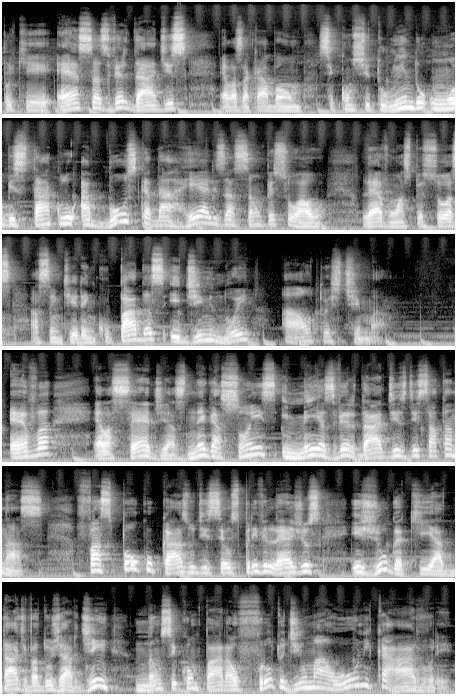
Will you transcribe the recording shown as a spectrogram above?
porque essas verdades, elas acabam se constituindo um obstáculo à busca da realização pessoal, levam as pessoas a sentirem culpadas e diminui a autoestima. Eva, ela cede às negações e meias-verdades de Satanás, faz pouco caso de seus privilégios e julga que a dádiva do jardim não se compara ao fruto de uma única árvore.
